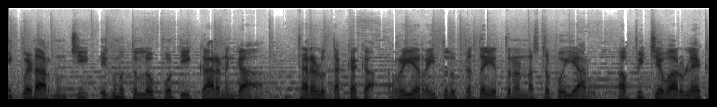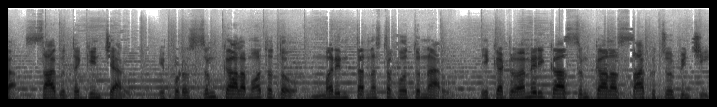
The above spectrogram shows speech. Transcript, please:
ఈక్వెడార్ నుంచి ఎగుమతుల్లో పోటీ కారణంగా ధరలు దక్కక రొయ్య రైతులు పెద్ద ఎత్తున నష్టపోయారు. అప్పిచ్చేవారు లేక సాగు తగ్గించారు. ఇప్పుడు సుంకాల మోతతో మరింత నష్టపోతున్నారు. ఇకటు అమెరికా సుంకాల సాకు చూపించి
